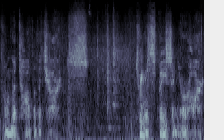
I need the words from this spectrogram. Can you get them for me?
From the top of the charts to the space in your heart.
